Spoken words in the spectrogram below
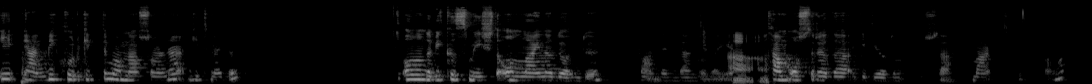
Yani bir kur gittim ondan sonra gitmedim. Onun da bir kısmı işte online'a döndü pandemiden dolayı. Aa, Tam o sırada gidiyordum kursa Mart gibi falan.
